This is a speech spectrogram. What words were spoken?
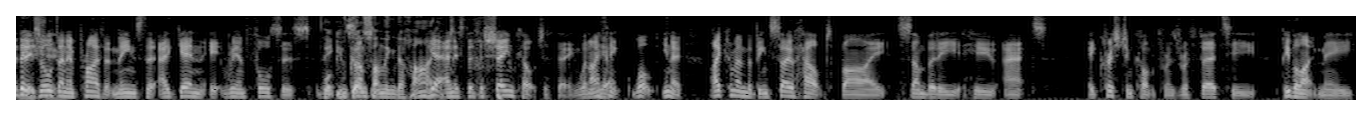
that the it's all done in private means that again it reinforces That what you've can got some- something to hide. Yeah, and it's the, the shame culture thing. When I Yeah. think, well, you know, I can remember being so helped by somebody who at a Christian conference referred to people like me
